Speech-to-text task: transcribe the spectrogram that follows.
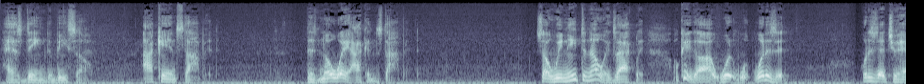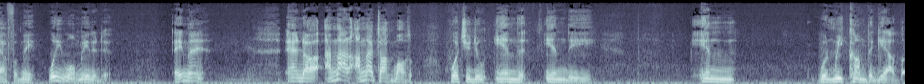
has deemed to be so. I can't stop it. There's no way I can stop it. So we need to know exactly. Okay, God, what, what, what is it? What is that you have for me? What do you want me to do? Amen. And uh, I'm not I'm not talking about what you do in the in the in when we come together.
